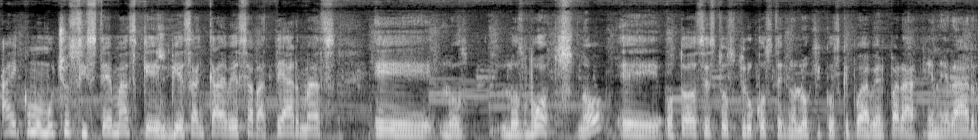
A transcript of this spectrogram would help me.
hay como muchos sistemas que empiezan cada vez a batear más eh, los, bots, ¿no? Eh, o todos estos trucos tecnológicos que puede haber para generar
